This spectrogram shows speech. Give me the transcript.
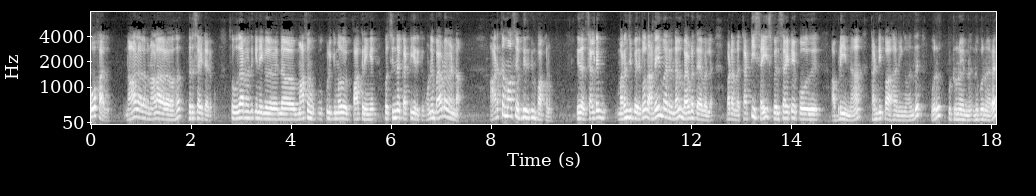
போகாது. நாலு அளவு நாளாக பெருசாகிட்டே இருக்கும். ஸோ உதாரணத்துக்கு இன்னைக்கு இந்த மாதம் குளிக்கும் போது பார்க்குறீங்க ஒரு சின்ன கட்டி இருக்குது உடனே பயப்பட வேண்டாம். அடுத்த மாதம் எப்படி இருக்குன்னு பார்க்கணும். இது சில டைம் மறைஞ்சு போயிருக்கலாம். அதே மாதிரி இருந்தாலும் பயப்பட தேவையில்லை. பட் அந்த கட்டி சைஸ் பெருசாயிட்டே போகுது அப்படின்னா கண்டிப்பாக நீங்கள் வந்து ஒரு புற்றுநோய் நிபுணரை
